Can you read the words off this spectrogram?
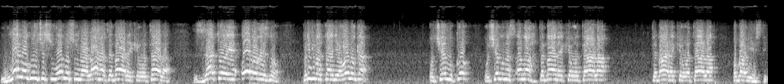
nemoguće su u odnosu na Allaha Tebare o zato je obavezno prihvatanje onoga o čemu ko U čemu nas Allah Tebareke o tala Tebareke o tala obavijesti.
